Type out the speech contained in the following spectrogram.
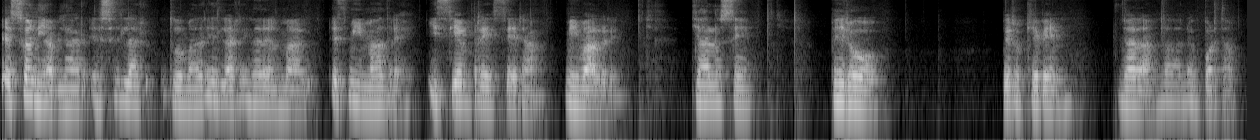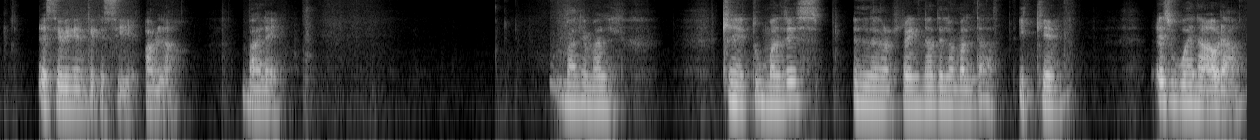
Eso ni hablar, esa es la, tu madre es la reina del mal, es mi madre y siempre será mi madre. Ya lo sé, pero... Pero ¿qué ven? Nada, nada, no importa. Es evidente que sí, habla. Vale. Vale, mal. Que tu madre es la reina de la maldad y que es buena ahora.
